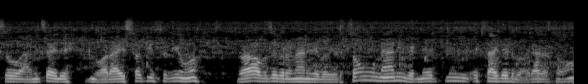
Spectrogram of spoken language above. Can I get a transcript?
सो हामी चाहिँ अहिले घर आइसकिसक्यौँ हो। र अब चाहिँ गएर नानीले भेट्छौँ नानी भेट्ने यति एक्साइटेड भइरहेको छौँ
